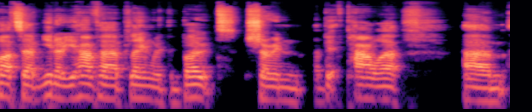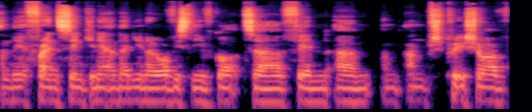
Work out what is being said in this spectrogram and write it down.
but um, you know, you have her playing with the boat, showing a bit of power, um, and their friends sinking it, and then you know, obviously, you've got uh, Finn. Um, I'm, I'm pretty sure I've,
